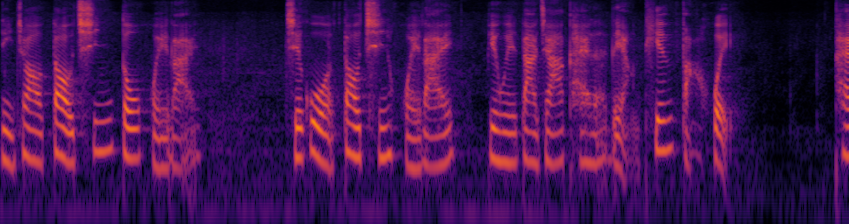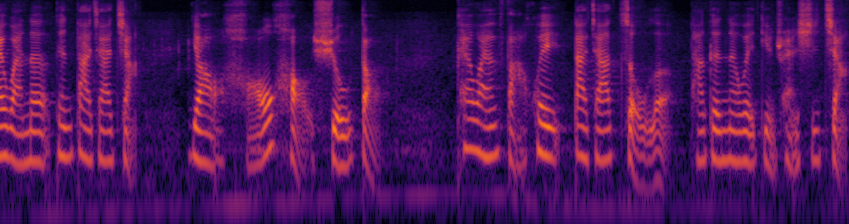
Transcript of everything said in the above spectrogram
你叫道清都回来。”结果道清回来，便为大家开了两天法会。开完了，跟大家讲要好好修道。开完法会，大家走了，他跟那位点传师讲：“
